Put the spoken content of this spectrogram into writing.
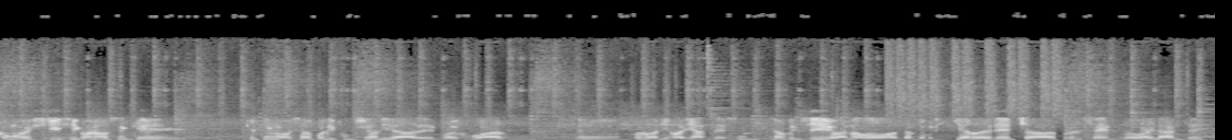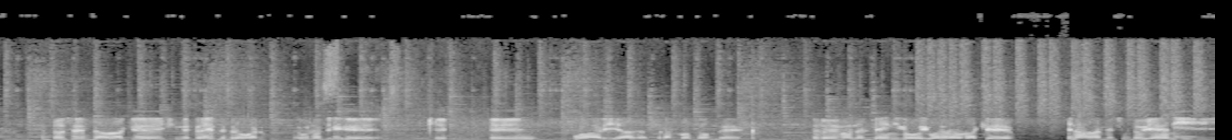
como decís y conocen, que, tengo esa polifuncionalidad de poder jugar eh, por varias variantes en, la ofensiva, ¿no? tanto por izquierda, derecha, por el centro, adelante. Entonces, la verdad que es indiferente, pero bueno, uno tiene que, que jugar y hacer las cosas donde se lo demanda el técnico y bueno, la verdad que, nada, me siento bien y,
